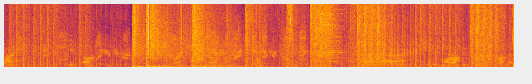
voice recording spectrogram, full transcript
Bye. Keep, uh, like, one more now. Uh, there should be more rockets going on that.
